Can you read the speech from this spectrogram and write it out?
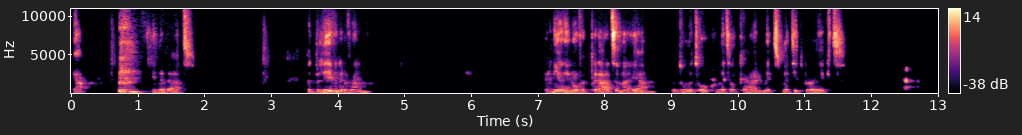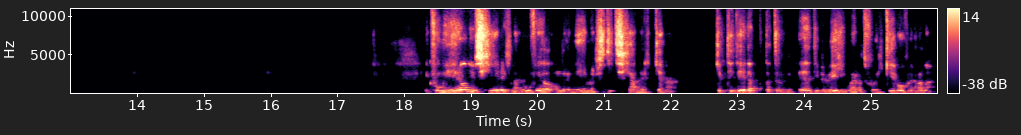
Ja, inderdaad. Het beleven ervan. Er niet alleen over praten, maar ja, we doen het ook met elkaar, met, met dit project. Ik voel me heel nieuwsgierig naar hoeveel ondernemers dit gaan herkennen. Ik heb het idee dat, dat er die beweging waar we het vorige keer over hadden,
